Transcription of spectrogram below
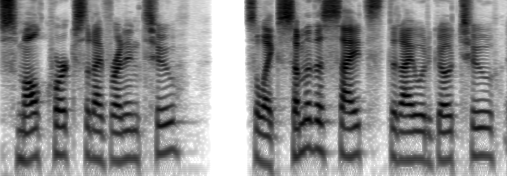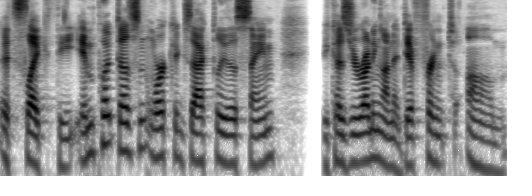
small quirks that I've run into so like some of the sites that I would go to, it's like the input doesn't work exactly the same because you're running on a different um,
